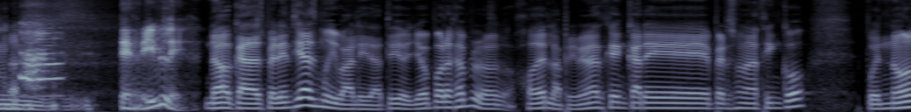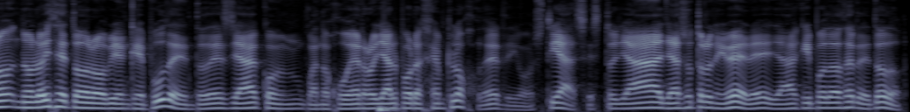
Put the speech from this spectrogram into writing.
mm, terrible. No, cada experiencia es muy válida, tío. Yo, por ejemplo, joder, la primera vez que encaré Persona 5, pues no, no lo hice todo lo bien que pude. Entonces ya con- cuando jugué Royal, por ejemplo, joder, digo, hostias, esto ya, ya es otro nivel, ¿eh? Ya aquí puedo hacer de todo.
